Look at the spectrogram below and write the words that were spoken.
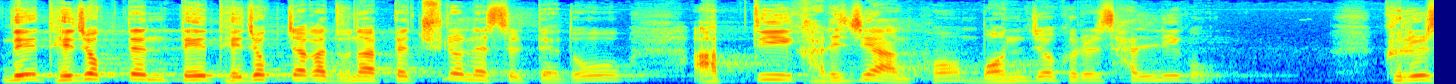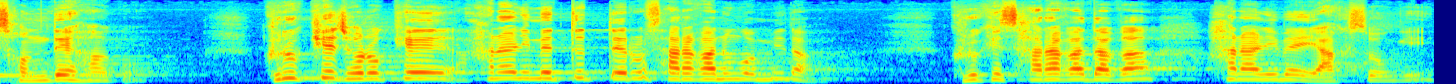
내 대적된 내 대적자가 눈앞에 출현했을 때도 앞뒤 가리지 않고 먼저 그를 살리고 그를 선대하고 그렇게 저렇게 하나님의 뜻대로 살아가는 겁니다. 그렇게 살아가다가 하나님의 약속이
